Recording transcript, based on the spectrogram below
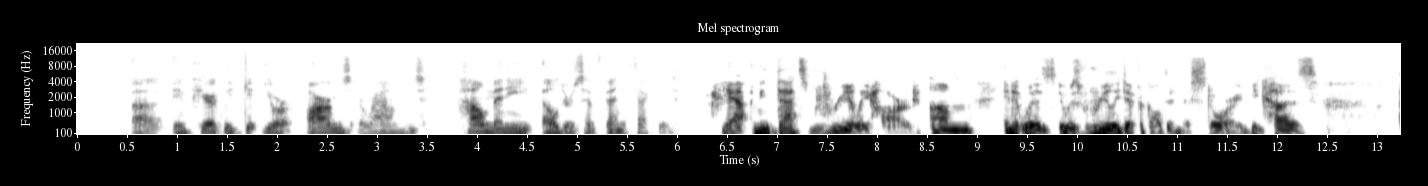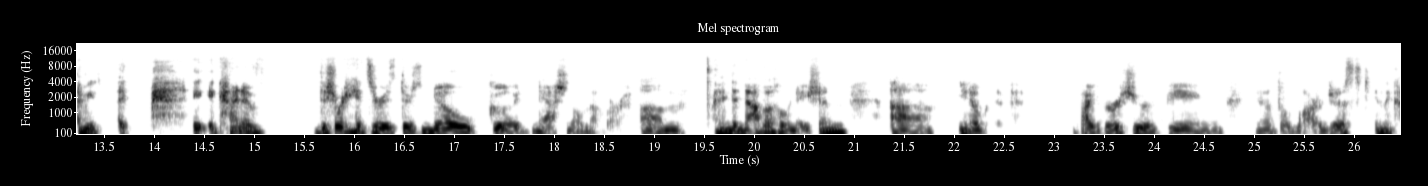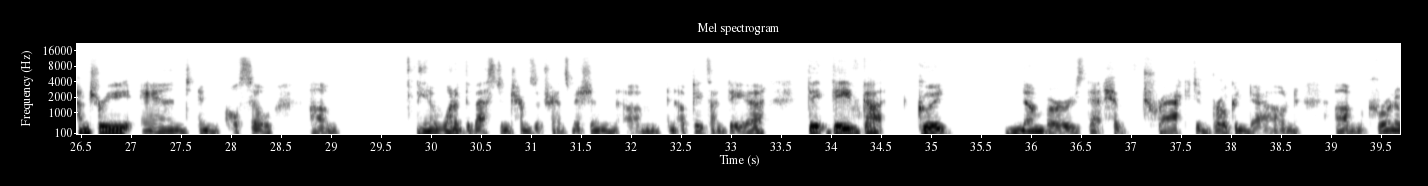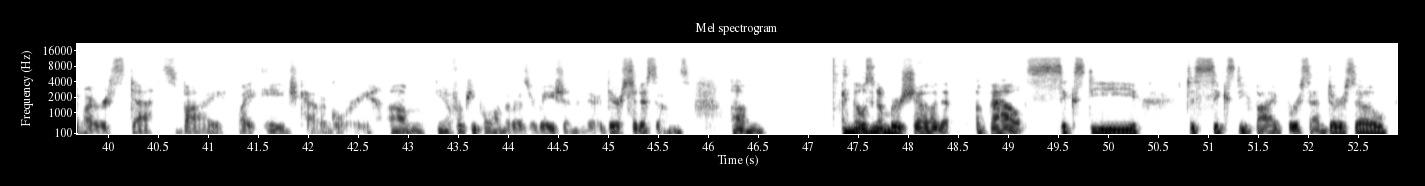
uh, empirically get your arms around how many elders have been affected yeah i mean that's really hard um, and it was it was really difficult in this story because i mean it, it, it kind of the short answer is there's no good national number. Um, I mean, the Navajo Nation, uh, you know, by virtue of being you know the largest in the country and and also um, you know one of the best in terms of transmission um, and updates on data, they they've got good numbers that have tracked and broken down um, coronavirus deaths by by age category. Um, you know, for people on the reservation and their their citizens, um, and those numbers show that about sixty to sixty five percent or so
